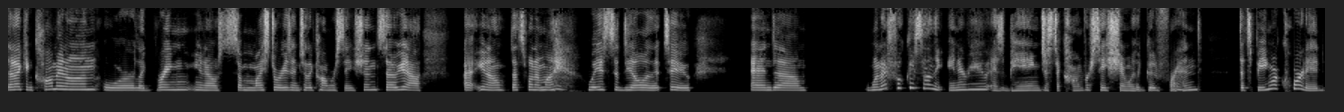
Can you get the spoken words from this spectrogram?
that I can comment on or like bring, you know, some of my stories into the conversation. So yeah, I, you know, that's one of my ways to deal with it too. And um, when I focus on the interview as being just a conversation with a good friend that's being recorded,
